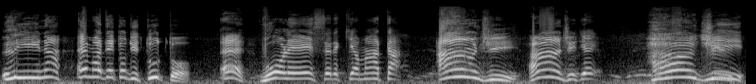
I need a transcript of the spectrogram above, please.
Lina e mi ha detto di tutto. Eh, vuole essere chiamata Angi. Angi. ti- Angi.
